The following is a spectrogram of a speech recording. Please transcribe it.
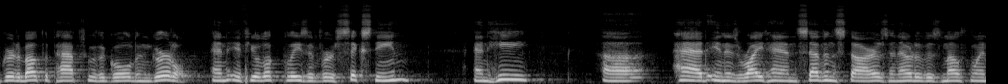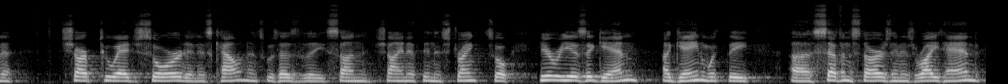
girt about the paps with a golden girdle. And if you look, please, at verse 16, and he uh, had in his right hand seven stars, and out of his mouth went a sharp two edged sword, and his countenance was as the sun shineth in his strength. So here he is again, again with the uh, seven stars in his right hand.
